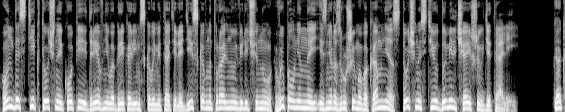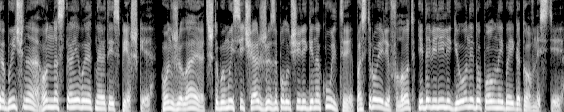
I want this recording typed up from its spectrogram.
Он достиг точной копии древнего греко-римского метателя диска в натуральную величину, выполненной из неразрушимого камня с точностью до мельчайших деталей. Как обычно, он настаивает на этой спешке. Он желает, чтобы мы сейчас же заполучили генокульты, построили флот и довели легионы до полной боеготовности.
